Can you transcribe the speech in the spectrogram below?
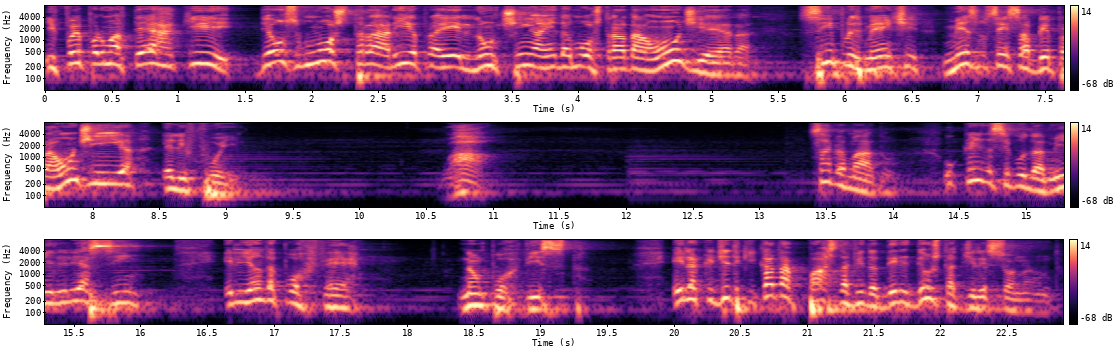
e foi para uma terra que Deus mostraria para ele, não tinha ainda mostrado aonde era. Simplesmente, mesmo sem saber para onde ia, ele foi. Uau! Sabe, amado, o crente da segunda milha, ele é assim. Ele anda por fé, não por vista. Ele acredita que cada passo da vida dele, Deus está direcionando.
